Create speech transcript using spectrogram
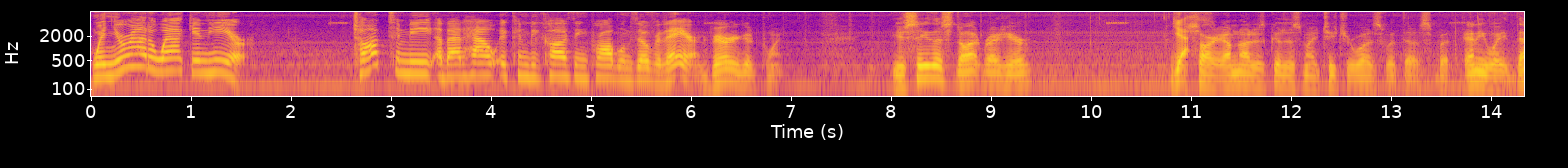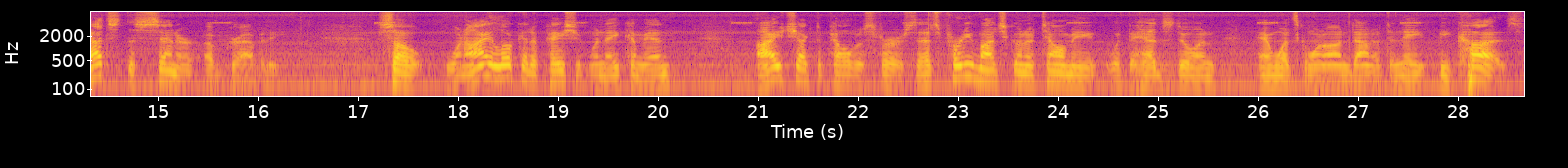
When you're out of whack in here, talk to me about how it can be causing problems over there. Very good point. You see this dot right here? Yes. Sorry, I'm not as good as my teacher was with this, but anyway, that's the center of gravity. So when I look at a patient when they come in, I check the pelvis first. That's pretty much going to tell me what the head's doing and what's going on down at the knee because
